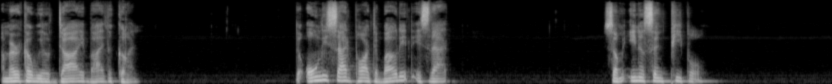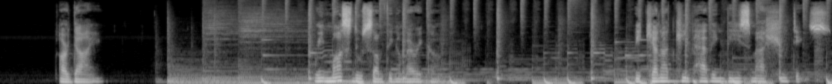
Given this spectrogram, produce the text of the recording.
America will die by the gun. The only sad part about it is that some innocent people are dying. We must do something, America. We cannot keep having these mass shootings.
